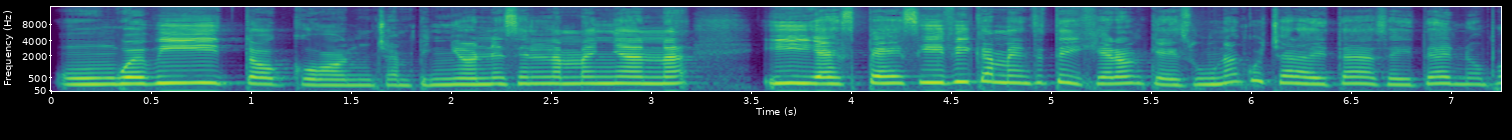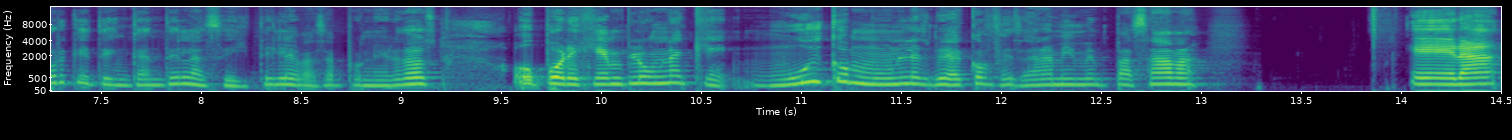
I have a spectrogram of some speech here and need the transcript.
un huevito con champiñones en la mañana y específicamente te dijeron que es una cucharadita de aceite, no porque te encante el aceite y le vas a poner dos. O por ejemplo, una que muy común, les voy a confesar, a mí me pasaba, era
